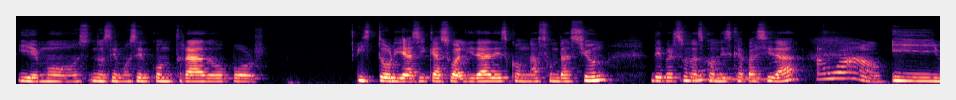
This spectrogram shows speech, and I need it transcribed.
y hemos, nos hemos encontrado por historias y casualidades con una fundación de personas con discapacidad. Ah, wow. y,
